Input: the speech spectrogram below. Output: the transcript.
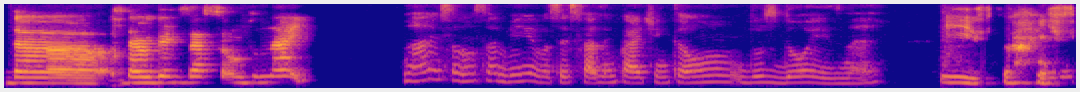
da, da organização do NAI. Ah, isso eu não sabia. Vocês fazem parte, então, dos dois, né? Isso, isso.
